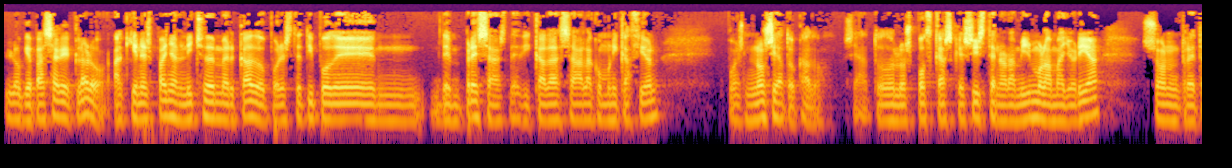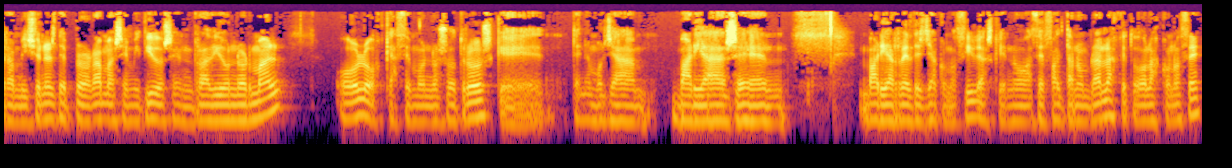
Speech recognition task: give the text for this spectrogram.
Lo que pasa que, claro, aquí en España el nicho de mercado por este tipo de, de empresas dedicadas a la comunicación pues no se ha tocado. O sea, todos los podcasts que existen ahora mismo, la mayoría, son retransmisiones de programas emitidos en radio normal o los que hacemos nosotros, que tenemos ya varias, varias redes ya conocidas, que no hace falta nombrarlas, que todos las conoce,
